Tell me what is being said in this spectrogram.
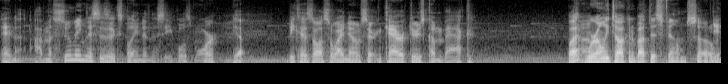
and I'm assuming this is explained in the sequels more yeah because also I know certain characters come back. But Um, we're only talking about this film, so Yeah.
